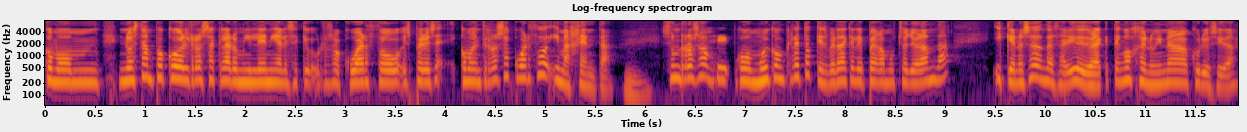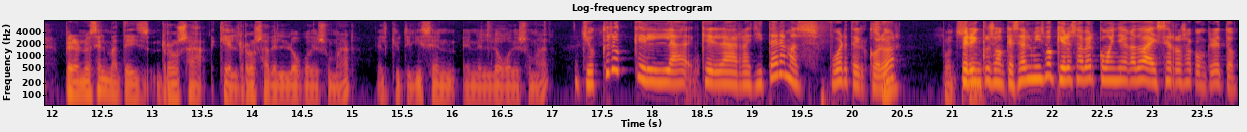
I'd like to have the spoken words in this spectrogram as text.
Como mm, no es tampoco el rosa claro millennial, ese que rosa cuarzo, es- pero es como entre rosa cuarzo y magenta. Mm. Es un rosa Sí. como muy concreto que es verdad que le pega mucho a Yolanda y que no sé dónde ha salido y de verdad que tengo genuina curiosidad. Però no és el mateix rosa que el rosa del logo de Sumar, el que utilitzen en el logo de Sumar? Yo creo que la, que la rayita era más fuerte el color. Sí, pot pero ser. incluso aunque sea el mismo, quiero saber cómo han llegado a ese rosa concreto.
